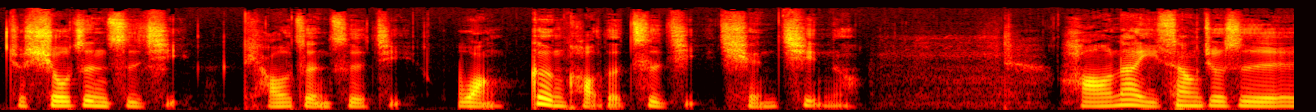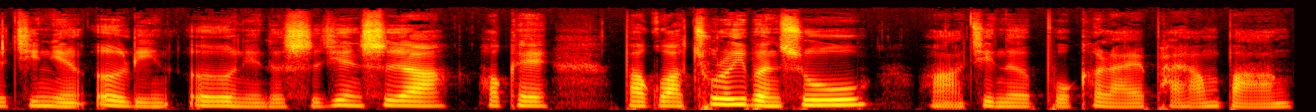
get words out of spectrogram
就修正自己，调整自己，往更好的自己前进呢。好，那以上就是今年二零二二年的十件事啊。OK，包括出了一本书啊，进了博客来排行榜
